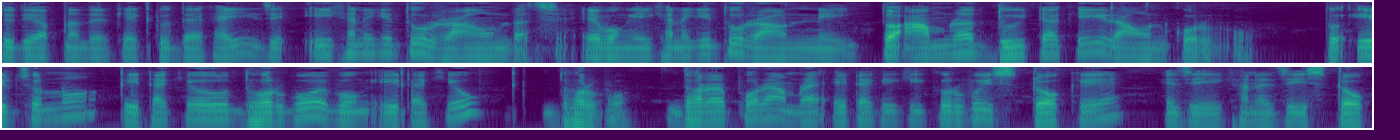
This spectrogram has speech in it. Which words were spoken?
যদি আপনাদেরকে একটু দেখাই, যে এইখানে কিন্তু রাউন্ড আছে এবং এইখানে কিন্তু রাউন্ড নেই। তো আমরা দুইটাকেই রাউন্ড করব। তো এর জন্য এটাকেও ধরবো এবং এটাকেও ধরবো। ধরার পরে আমরা এটাকে কি করব? স্টকে, এই যে এখানে যে স্টক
